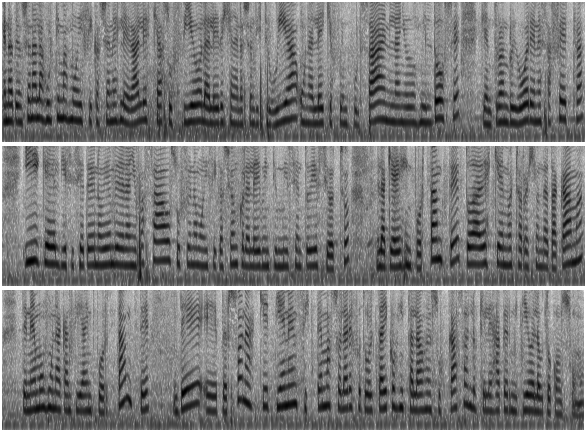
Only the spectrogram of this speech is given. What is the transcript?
en atención a las últimas modificaciones legales que ha sufrido la ley de generación distribuida, una ley que fue impulsada en el año 2012, que entró en rigor en esa fecha y que el 17 de noviembre del año pasado sufrió una modificación con la ley 21.118, la que es importante toda vez que en nuestra región de Atacama tenemos una cantidad importante de eh, personas que tienen sistemas solares fotovoltaicos instalados en sus casas, lo que les ha permitido el autoconsumo.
